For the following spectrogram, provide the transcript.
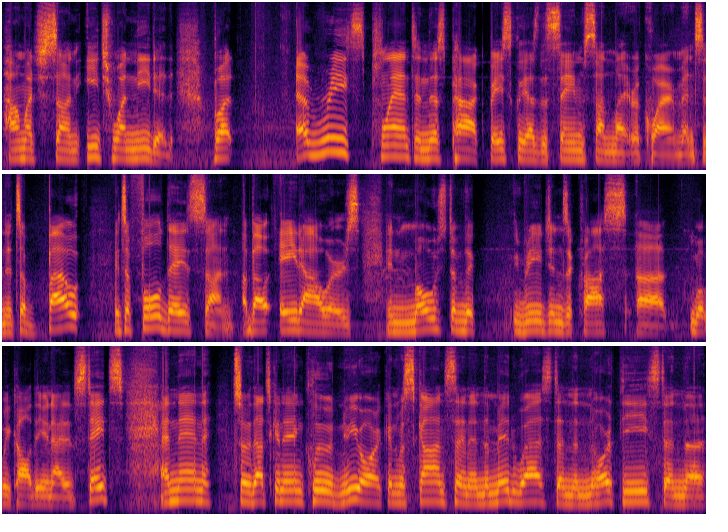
how much sun each one needed. But every plant in this pack basically has the same sunlight requirements and it's about, it's a full day's sun, about eight hours in most of the regions across uh, what we call the United States. And then, so that's going to include New York and Wisconsin and the Midwest and the Northeast and the,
